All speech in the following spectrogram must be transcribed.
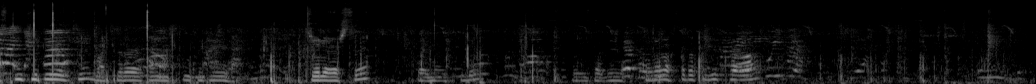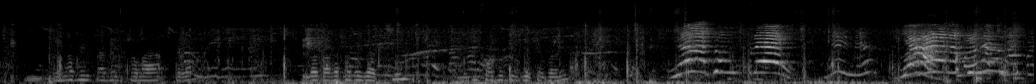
স্কুল ছুটি হয়েছে বাচ্চারা এখন স্কুল থেকে চলে আসছে প্রাইমারি স্কুলে? তাদের চলার রাস্তাটা খুবই খারাপ। এভাবেই তাদের চলা আমরা তাদের সাথে যাচ্ছি কতদূর যেতে পারি? Ya, ya, ya, ya, ya,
